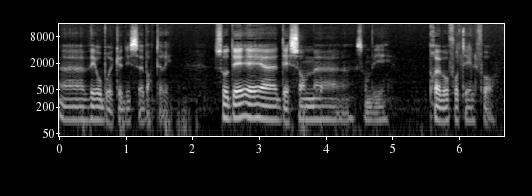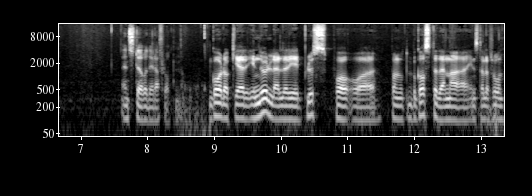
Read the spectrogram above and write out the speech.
ved å bruke disse batteriene. Så det er det som, eh, som, vi prøver å få til for en større del av flåten. Går dere i null eller i pluss på å på bekoste denne installasjonen?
